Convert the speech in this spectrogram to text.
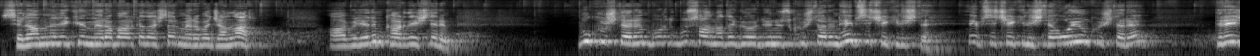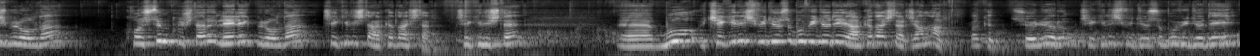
Selamünaleyküm. Merhaba arkadaşlar. Merhaba canlar. Abilerim, kardeşlerim. Bu kuşların, bu, salmada gördüğünüz kuşların hepsi çekilişte. Hepsi çekilişte. Oyun kuşları Drej Birol'da, kostüm kuşları Leylek Birol'da çekilişte arkadaşlar. Çekilişte. Ee, bu çekiliş videosu bu video değil arkadaşlar canlar. Bakın söylüyorum çekiliş videosu bu video değil.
